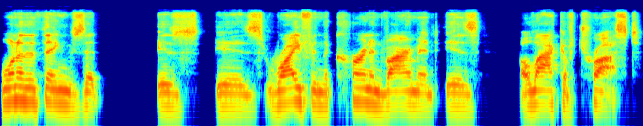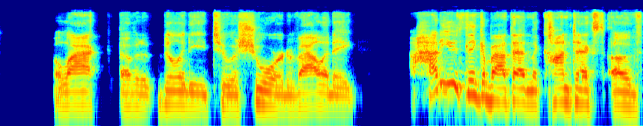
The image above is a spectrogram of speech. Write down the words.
one of the things that is is rife in the current environment is a lack of trust a lack of an ability to assure to validate how do you think about that in the context of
